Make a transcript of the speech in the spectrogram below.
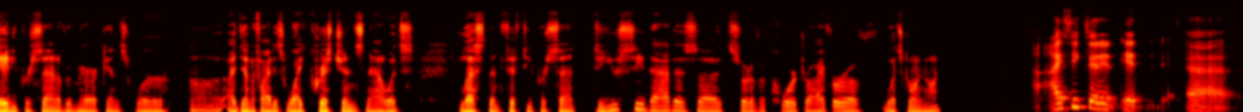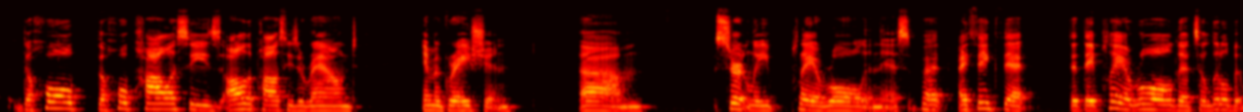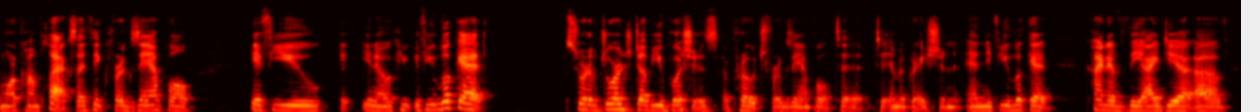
80% of Americans were uh, identified as white Christians. Now it's less than 50%. Do you see that as a, sort of a core driver of what's going on? I think that it, it uh, the whole the whole policies, all the policies around immigration, um, certainly play a role in this. But I think that that they play a role that's a little bit more complex. I think, for example, if you you know if you if you look at sort of George W. Bush's approach, for example, to, to immigration. And if you look at kind of the idea of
